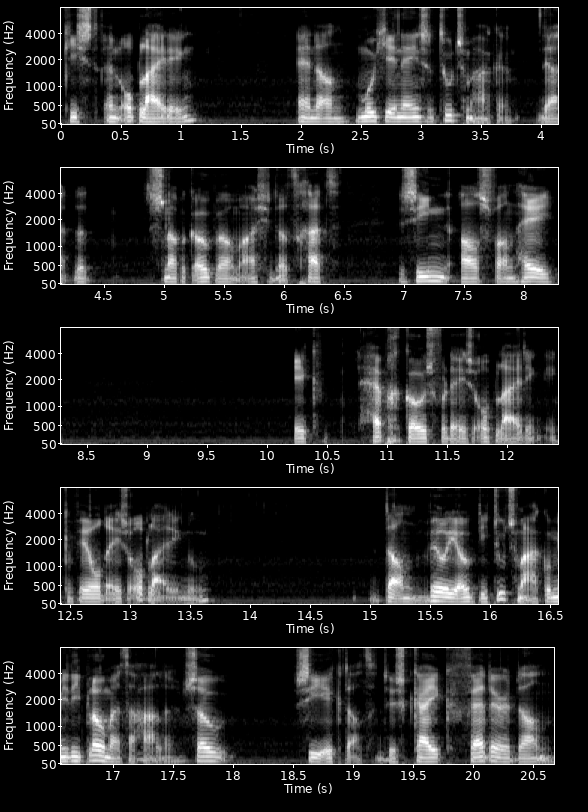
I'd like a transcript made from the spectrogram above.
kiest een opleiding en dan moet je ineens een toets maken. Ja, dat snap ik ook wel. Maar als je dat gaat zien als van hé, hey, ik heb gekozen voor deze opleiding, ik wil deze opleiding doen, dan wil je ook die toets maken om je diploma te halen. Zo zie ik dat. Dus kijk verder dan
